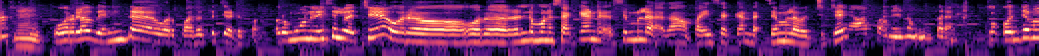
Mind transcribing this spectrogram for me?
ம் ஓரளவு வெந்த ஒரு பதத்துக்கு எடுக்கணும். ஒரு மூணு விசில் வச்சு ஒரு ஒரு ரெண்டு மூணு செகண்ட் சிம்ல அதான் ஃபைவ் செகண்ட் சிம்ல வச்சுட்டு ஆஃப் பண்ணிடணும் குக்கரை. இப்போ கொஞ்சமா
